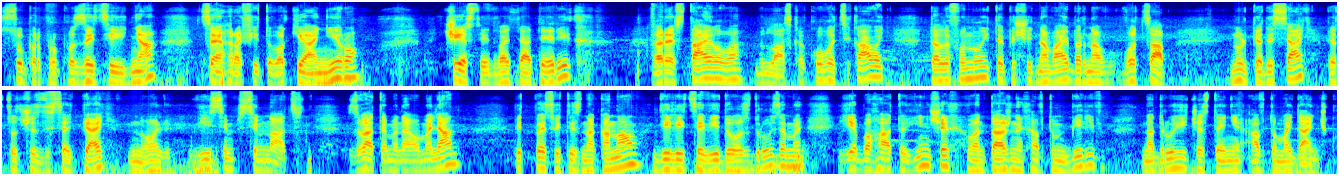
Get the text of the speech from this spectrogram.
суперпропозиції дня. Це графітова Niro. Чистий 20-й рік. Рестайлова. Будь ласка, кого цікавить, телефонуйте, пишіть на Viber, на WhatsApp 050 565 08 17. Звати мене Омелян. Підписуйтесь на канал, діліться відео з друзями. Є багато інших вантажних автомобілів на другій частині автомайданчику.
